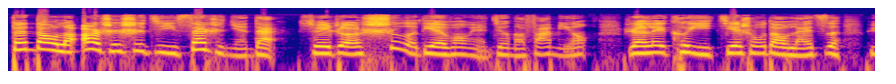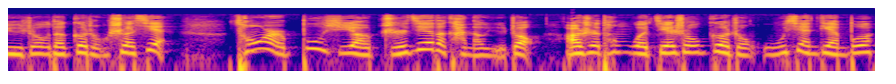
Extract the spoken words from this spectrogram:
但到了二十世纪三十年代，随着射电望远镜的发明，人类可以接收到来自宇宙的各种射线，从而不需要直接的看到宇宙，而是通过接收各种无线电波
